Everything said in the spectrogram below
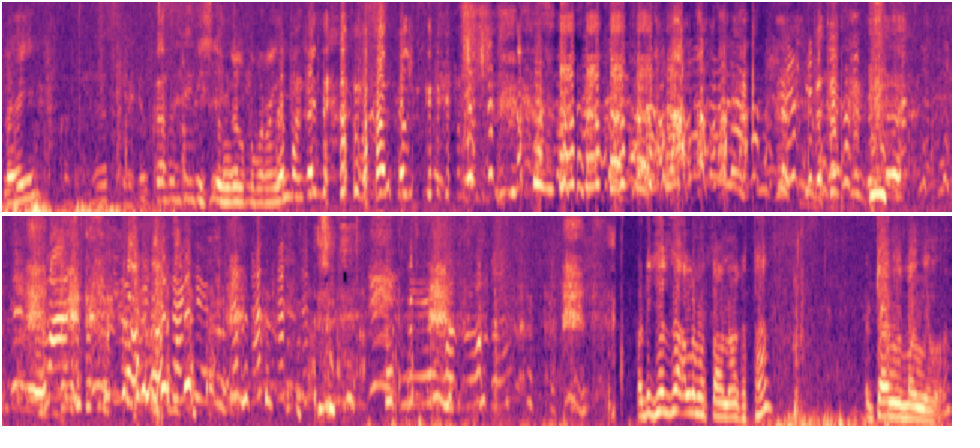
lagi buka lagi isi angle ke mana ini pangkal kata. Eta ang mangnya.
